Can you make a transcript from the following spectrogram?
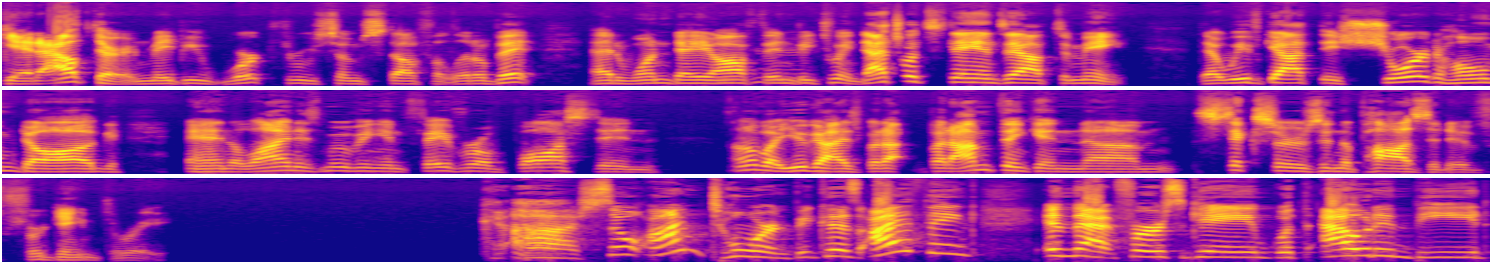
get out there and maybe work through some stuff a little bit, had one day off mm-hmm. in between. That's what stands out to me that we've got this short home dog and the line is moving in favor of Boston. I don't know about you guys, but I, but I'm thinking um, Sixers in the positive for Game Three. Gosh, so I'm torn because I think in that first game without Embiid,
